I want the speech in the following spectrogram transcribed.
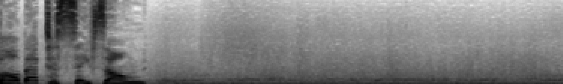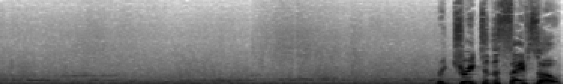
Fall back to safe zone. Retreat to the safe zone!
